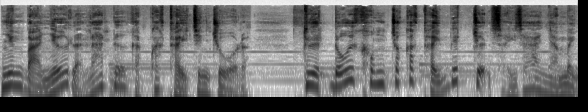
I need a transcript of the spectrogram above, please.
Nhưng bà nhớ là lát nữa gặp các thầy trên chùa đó. Tuyệt đối không cho các thầy biết chuyện xảy ra nhà mình.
